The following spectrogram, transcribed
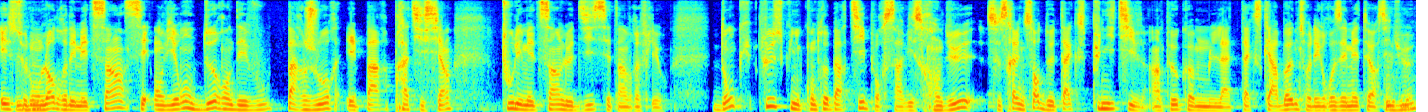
Et selon l'Ordre des médecins, c'est environ deux rendez-vous par jour et par praticien. Tous les médecins le disent, c'est un vrai fléau. Donc, plus qu'une contrepartie pour service rendu, ce sera une sorte de taxe punitive, un peu comme la taxe carbone sur les gros émetteurs, si tu veux.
